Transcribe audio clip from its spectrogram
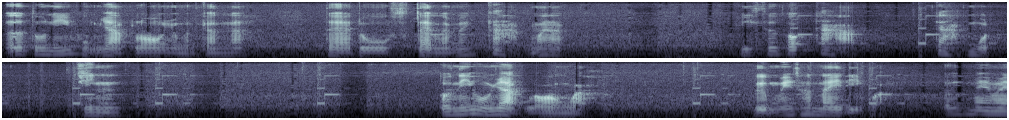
เออ ตัวนี้ผมอยากลองอยู่เหมือนกันนะ แต่ดูสแตนแล้วแม่งกากมากฟีเซอร์ก็กากกากหมดจริง ตัวนี้ผมอยากลองว่ะ หรือเมทันไนดีกว่า เอ้ยไม่ไม่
